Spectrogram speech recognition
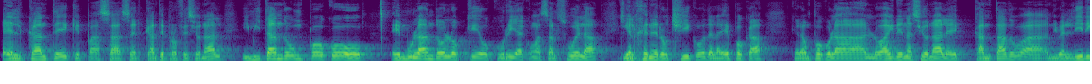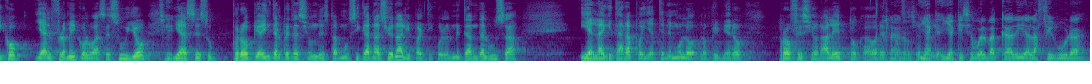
el cante que pasa a ser cante profesional, imitando un poco o emulando lo que ocurría con la zarzuela y el género chico de la época, que era un poco la, lo aire nacional cantado a, nivel lírico, ya el flamenco lo hace suyo y hace su propia interpretación de esta música nacional y particularmente andaluza, y en la guitarra pues ya tenemos lo, lo primero profesionales, tocadores profesionales. Y aquí, se vuelve a Cádiz a la figura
